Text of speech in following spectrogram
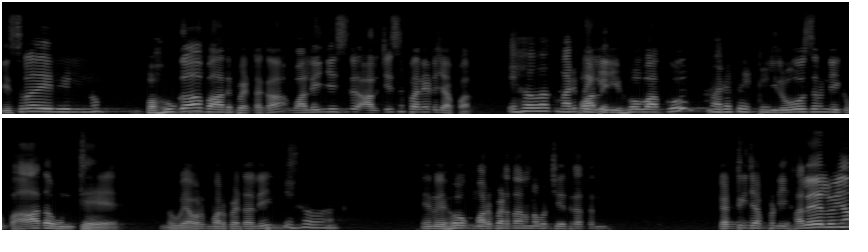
ఇస్రాయేలీలను బహుగా బాధ పెట్టగా వాళ్ళు ఏం చేసి వాళ్ళు చేసిన పని ఏంటో చెప్పాలి. వాళ్ళు మొరపెట్టి ఈ రోజున నీకు బాధ ఉంటే నువ్వు ఎవరికి మొరపెట్టాలి? నేను యెహోవాకు మొరపెడతానన్నప్పుడు చేతులెత్తండి గట్టిగా చెప్పండి హలేలుయా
